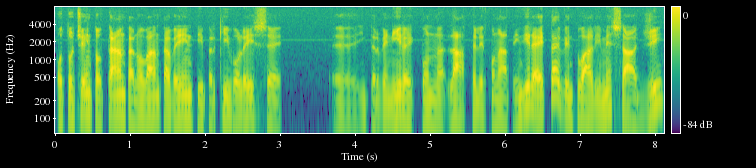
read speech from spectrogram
880 90 20 per chi volesse eh, intervenire con la telefonata in diretta, eventuali messaggi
